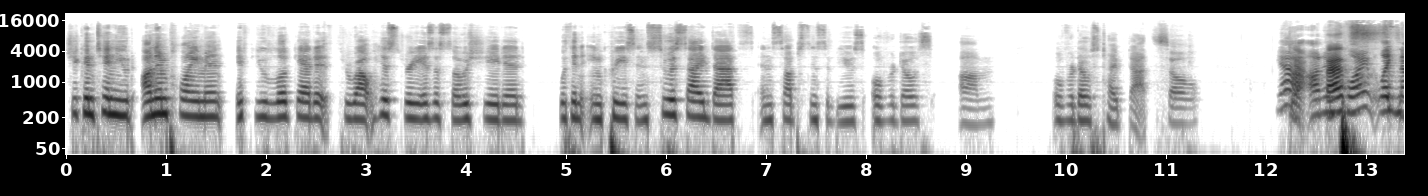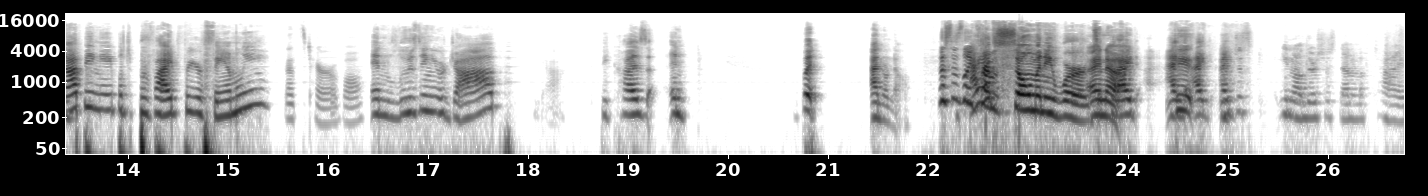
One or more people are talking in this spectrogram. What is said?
She continued, unemployment, if you look at it throughout history, is associated with an increase in suicide deaths and substance abuse overdose um overdose type deaths. So yeah, Yeah, unemployment like not being able to provide for your family That's terrible. and losing your job because and but I don't know. This is like I from have so many words. I know. But I, I, The- I, I just you know, there's just not enough time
